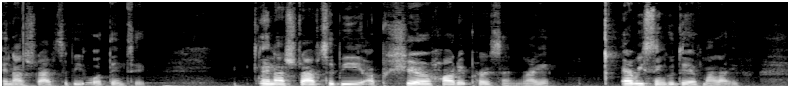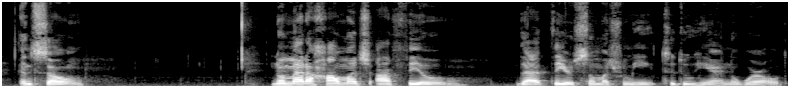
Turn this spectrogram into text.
and I strive to be authentic. And I strive to be a pure hearted person, right? Every single day of my life. And so, no matter how much I feel that there's so much for me to do here in the world,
